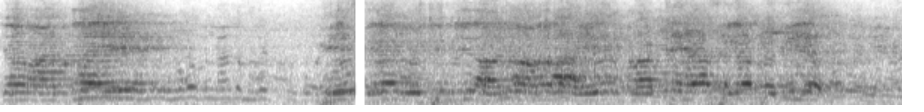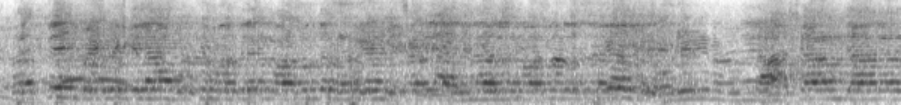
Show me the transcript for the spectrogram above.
ज्या मांडताय हे सगळ्या गोष्टी म्हणजे जाणून आम्हाला आहे. मागच्या ह्या सगळ्या प्रक्रिया प्रत्येक बैठकीला मुख्यमंत्र्यांपासून तर सगळ्या ठिकाणी अधिकाऱ्यांपासून तर सगळ्याकडे राजकारण ज्याला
